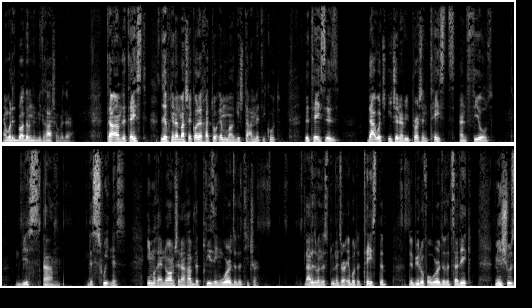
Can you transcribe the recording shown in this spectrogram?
and what is brought down in the Midrash over there. Ta'am, the taste. The taste is that which each and every person tastes and feels this um, the sweetness, the pleasing words of the teacher. That is when the students are able to taste the, the beautiful words of the tzaddik. Mishus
